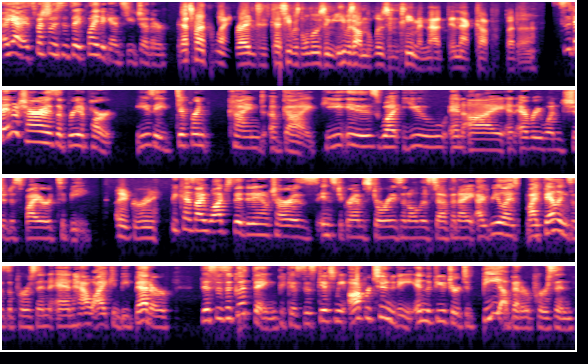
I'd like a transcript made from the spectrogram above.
Uh, yeah, especially since they played against each other. That's my point, right? Because he was the losing he was on the losing team in that in that cup. But uh Zdeno Chara is a breed apart. He's a different kind of guy. He is what you and I and everyone should aspire to be. I agree. because I watched Zdeno Chara's Instagram stories and all this stuff, and I, I realized my failings as a person and how I can be better. This is a good thing because this gives me opportunity in the future to be a better person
